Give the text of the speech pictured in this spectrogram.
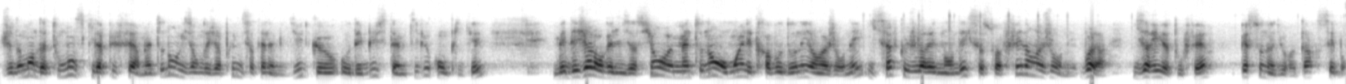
Je demande à tout le monde ce qu'il a pu faire. Maintenant, ils ont déjà pris une certaine habitude qu'au début, c'était un petit peu compliqué. Mais déjà, l'organisation, euh, maintenant, au moins les travaux donnés dans la journée, ils savent que je leur ai demandé que ça soit fait dans la journée. Voilà, ils arrivent à tout faire personne n'a du retard, c'est bon.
